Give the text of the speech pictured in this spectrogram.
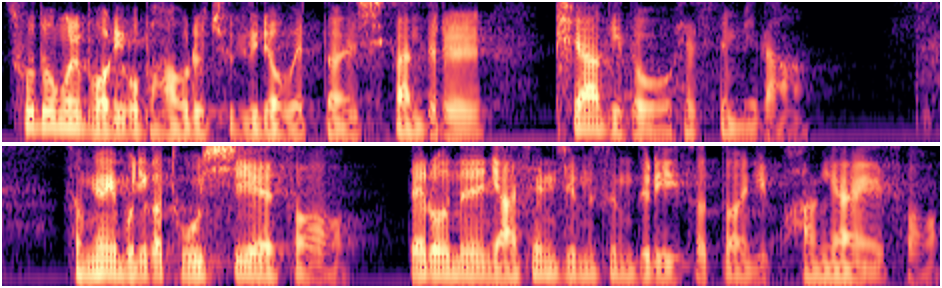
소동을 벌이고 바울을 죽이려고 했던 시간들을 피하기도 했습니다. 성경에 보니까 도시에서 때로는 야생 짐승들이 있었던 이 광야에서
